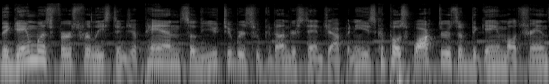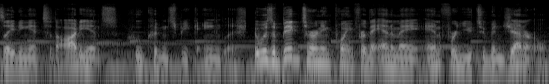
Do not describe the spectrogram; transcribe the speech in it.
The game was first released in Japan, so the YouTubers who could understand Japanese could post walkthroughs of the game while translating it to the audience who couldn't speak English. It was a big turning point for the anime and for YouTube in general,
